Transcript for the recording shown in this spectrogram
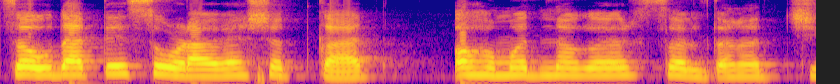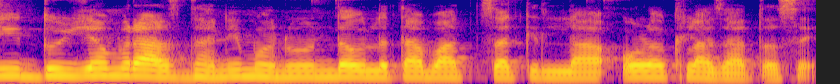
चौदा ते सोळाव्या शतकात अहमदनगर सल्तनतची दुय्यम राजधानी म्हणून दौलताबादचा किल्ला ओळखला जात असे.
